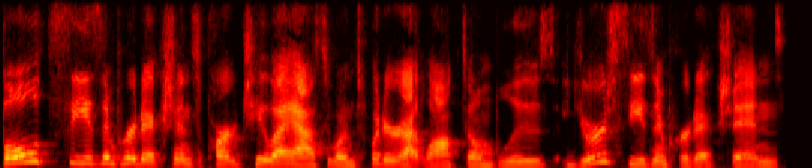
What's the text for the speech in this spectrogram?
Bold season predictions part two. I asked you on Twitter at Locked On Blues your season predictions.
